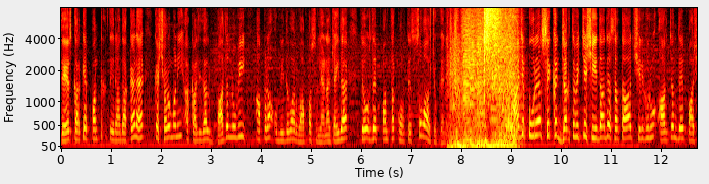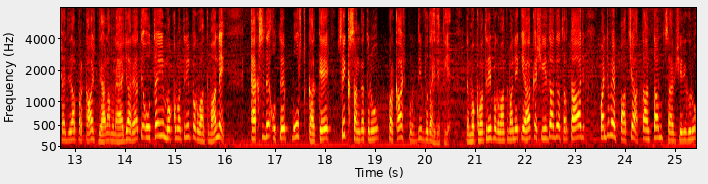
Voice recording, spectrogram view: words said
ਤੇ ਇਸ ਕਰਕੇ ਪੰਥਕ ਧਿਰਾਂ ਦਾ ਕਹਿਣਾ ਹੈ ਕਿ ਸ਼੍ਰੋਮਣੀ ਅਕਾਲੀ ਦਲ ਬਾਦਲ ਨੂੰ ਵੀ ਆਪਣਾ ਉਮੀਦਵਾਰ ਵਾਪਸ ਲੈਣਾ ਚਾਹੀਦਾ ਹੈ ਤੇ ਉਸ ਦੇ ਪੰਥਕ ਹੋਣ ਤੇ ਸਵਾਲ ਚੁੱਕੇ ਨੇ। ਅੱਜ ਪੂਰੇ ਸਿੱਖ ਜਗਤ ਵਿੱਚ ਸ਼ਹੀਦਾਂ ਦੇ ਸਰਤਾਜ ਸ੍ਰੀ ਗੁਰੂ ਅਰਜਨ ਦੇਵ ਪਾਤਸ਼ਾਹ ਜੀ ਦਾ ਪ੍ਰਕਾਸ਼ ਦਿਹਾੜਾ ਮਨਾਇਆ ਜਾ ਰਿਹਾ ਤੇ ਉੱਥੇ ਹੀ ਮੁੱਖ ਮੰਤਰੀ ਭਗਵੰਤ ਮਾਨ ਨੇ ਐਕਸ ਦੇ ਉੱਤੇ ਪੋਸਟ ਕਰਕੇ ਸਿੱਖ ਸੰਗਤ ਨੂੰ ਪ੍ਰਕਾਸ਼ ਪੁਰਬ ਦੀ ਵਧਾਈ ਦਿੱਤੀ ਹੈ। ਤੇ ਮੁੱਖ ਮੰਤਰੀ ਭਗਵੰਤ ਮਾਨ ਨੇ ਕਿਹਾ ਕਿ ਸ਼ਹੀਦਾਂ ਦੇ ਸਰਤਾਜ ਪੰਜਵੇਂ ਪਾਤਸ਼ਾਹ ਧੰਨ ਧੰਨ ਸਾਹਿਬ ਸ੍ਰੀ ਗੁਰੂ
